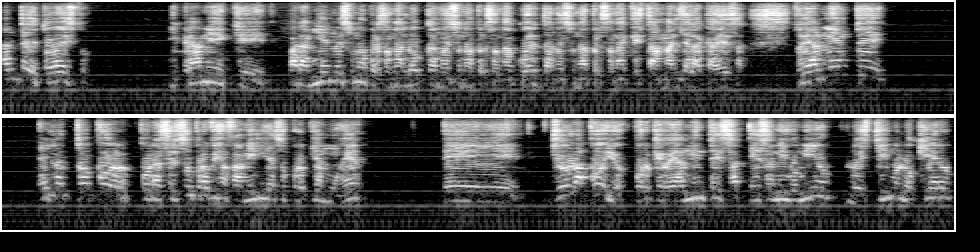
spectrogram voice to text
antes de todo esto. Y créame que para mí él no es una persona loca, no es una persona cuerta, no es una persona que está mal de la cabeza. Realmente él optó por, por hacer su propia familia, su propia mujer. Eh, yo lo apoyo porque realmente es, es amigo mío, lo estimo, lo quiero.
